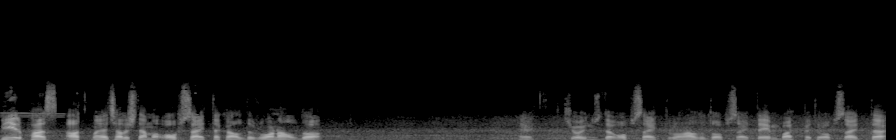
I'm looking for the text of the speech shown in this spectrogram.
bir pas atmaya çalıştı ama offside'da kaldı Ronaldo. Evet. iki oyuncu da offside. Ronaldo da offside'da. Mbappe de offside'da.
